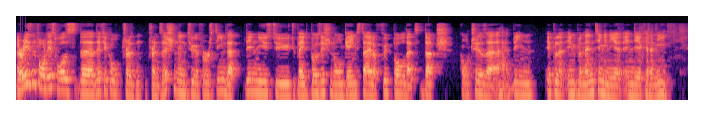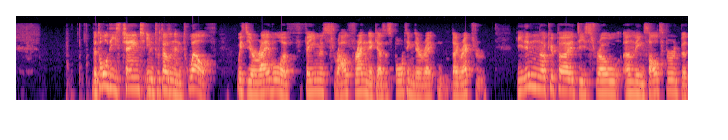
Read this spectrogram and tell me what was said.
The reason for this was the difficult tra transition into a first team that didn't used to, to play the positional game style of football that Dutch coaches uh, had been implementing in the, in the academy. But all these changed in 2012 with the arrival of famous Ralf Rangnick as a sporting direct director. He didn't occupy this role only in Salzburg but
